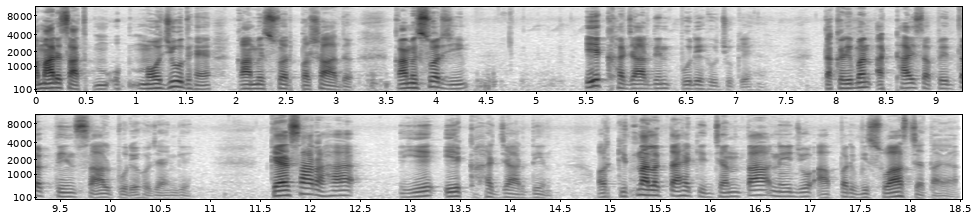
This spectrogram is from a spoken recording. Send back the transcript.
हमारे साथ मौजूद हैं कामेश्वर प्रसाद। कामेश्वर जी, एक हज़ार दिन पूरे हो चुके हैं। तकरीबन 28 अप्रैल तक तीन साल पूरे हो जाएँगे। कैसा रहा ये एक हज़ार दिन? और कितना लगता है कि जनता ने जो आप पर विश्वास जताया,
